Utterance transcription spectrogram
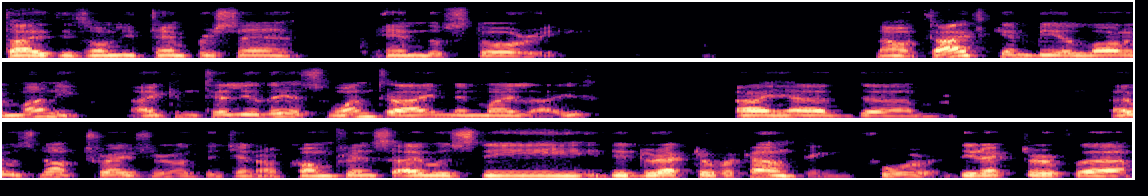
Tithe is only 10%. End of story. Now, tithe can be a lot of money. I can tell you this one time in my life, I had um, I was not treasurer of the general conference. I was the the director of accounting for director of uh,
